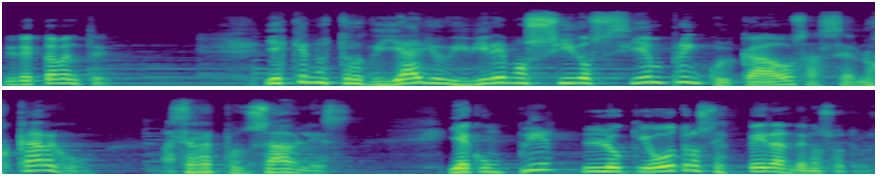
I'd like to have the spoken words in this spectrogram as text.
directamente. Y es que en nuestro diario vivir hemos sido siempre inculcados a hacernos cargo, a ser responsables y a cumplir lo que otros esperan de nosotros.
